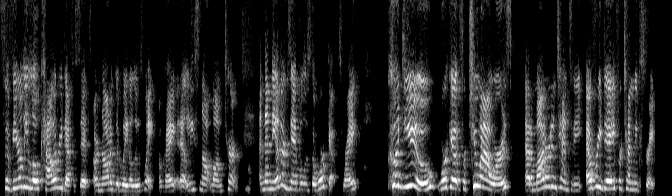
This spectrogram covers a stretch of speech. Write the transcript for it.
severely low calorie deficits are not a good way to lose weight, okay? At least not long term. And then the other example is the workouts, right? Could you work out for two hours at a moderate intensity every day for 10 weeks straight?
